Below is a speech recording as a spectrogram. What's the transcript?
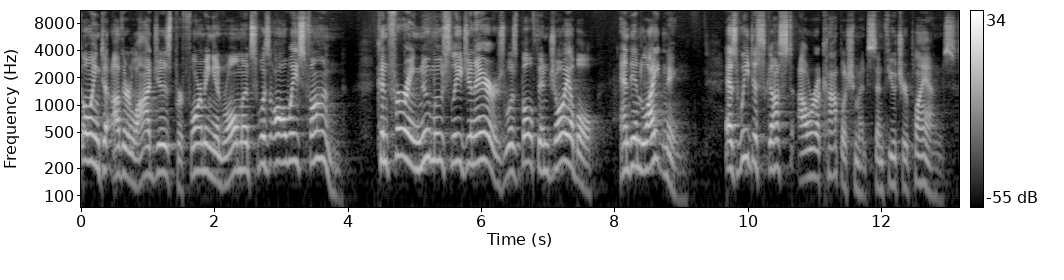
Going to other lodges, performing enrollments was always fun. Conferring new Moose Legionnaires was both enjoyable and enlightening as we discussed our accomplishments and future plans.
